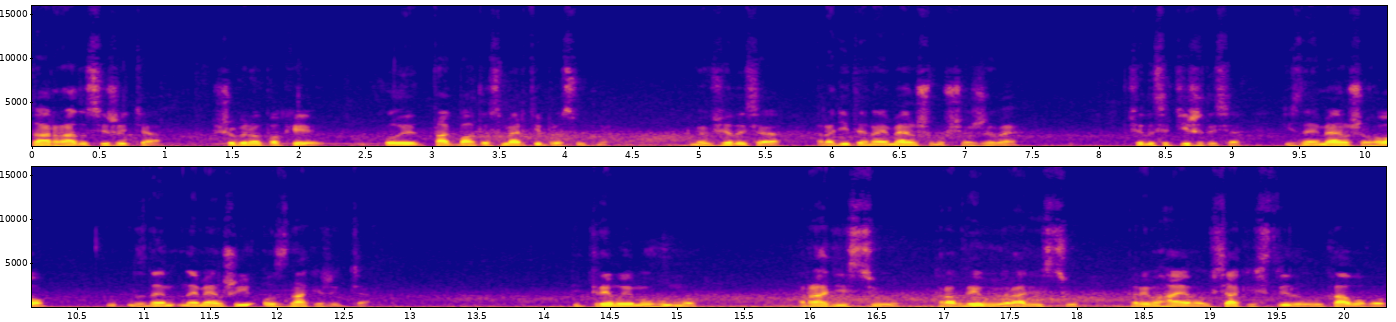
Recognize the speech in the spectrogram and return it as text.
дар радості життя, щоб навпаки, коли так багато смерті присутньо, ми вчилися радіти найменшому, що живе, вчилися тішитися із найменшого, з найменшої ознаки життя. Підтримуємо гумор радістю, правдивою радістю, перемагаємо всякі стріли лукавого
